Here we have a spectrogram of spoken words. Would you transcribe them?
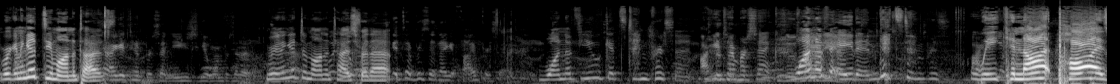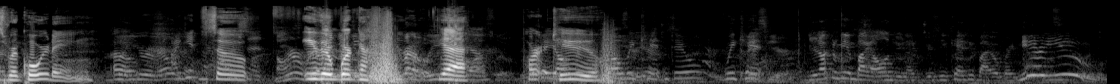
We're gonna get demonetized. I get ten percent. You just get one percent. We're gonna get demonetized for that. You get ten percent. I get five percent. One of you gets ten percent. I get ten percent because One of Aiden gets ten percent. We cannot pause recording. Oh. I get So 10%. either we're gonna. Yeah. Part two. All we can't do, we can't. You're not gonna be in biology next year, so you can't do bio break. Near you.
